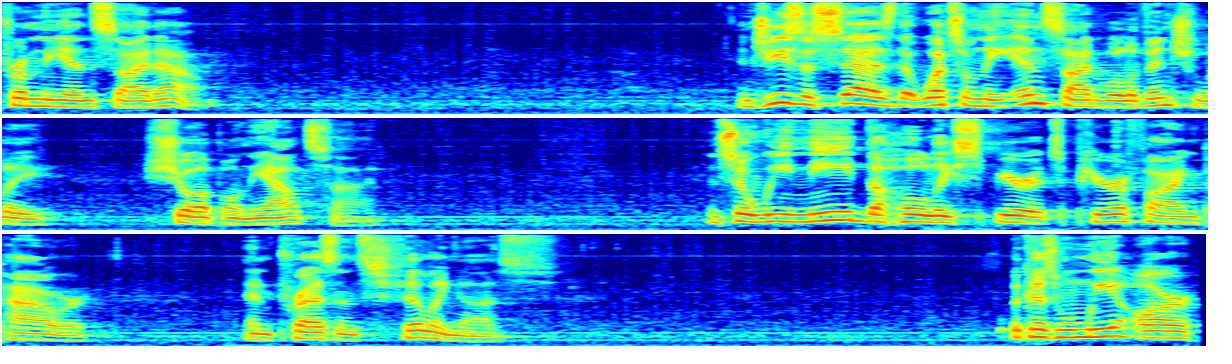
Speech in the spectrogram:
from the inside out. And Jesus says that what's on the inside will eventually show up on the outside. And so we need the Holy Spirit's purifying power and presence filling us. Because when we are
